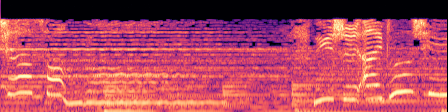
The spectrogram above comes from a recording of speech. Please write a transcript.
却错过你是爱不起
